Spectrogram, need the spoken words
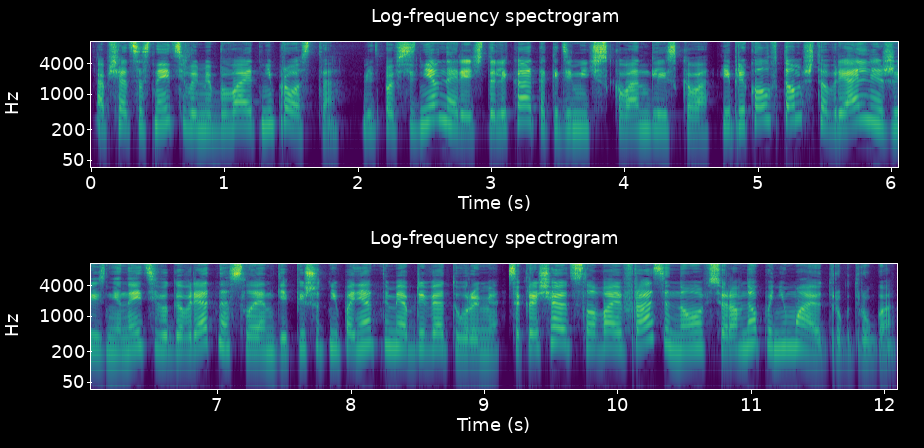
Общаться с нейтивами бывает непросто, ведь повседневная речь далека от академического английского. И прикол в том, что в реальной жизни нейтивы говорят на сленге, пишут непонятными аббревиатурами, сокращают слова и фразы, но все равно понимают друг друга.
